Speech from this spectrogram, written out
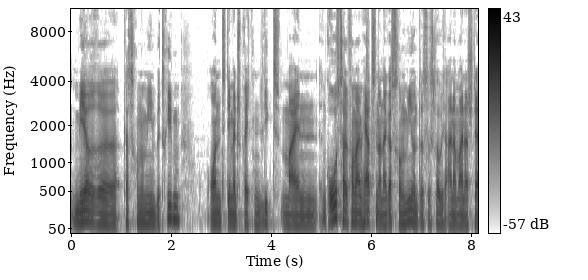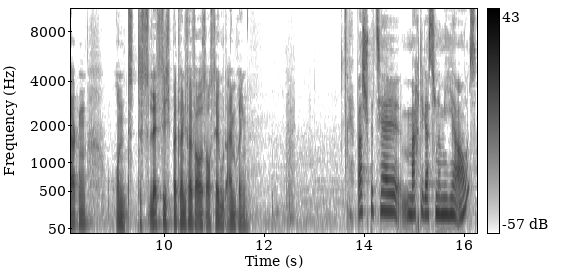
mehrere Gastronomien betrieben und dementsprechend liegt mein Großteil von meinem Herzen an der Gastronomie und das ist, glaube ich, einer meiner Stärken und das lässt sich bei 25 Hours auch sehr gut einbringen. Was speziell macht die Gastronomie hier aus?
